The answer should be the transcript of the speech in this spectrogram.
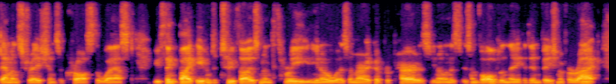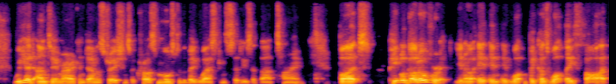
demonstrations across the West. You think back even to 2003. You know, as America prepares, you know, and is, is involved in the, the invasion of Iraq, we had anti-American demonstrations across most of the big Western cities at that time. But people got over it, you know, it, it, it, what because what they thought,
